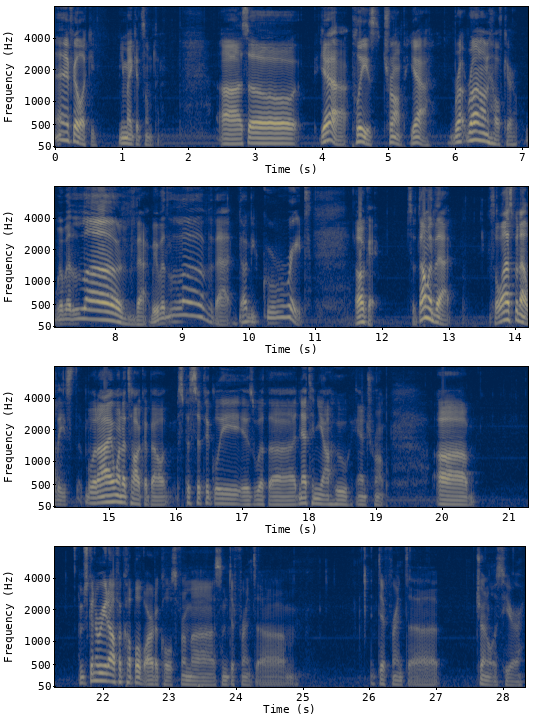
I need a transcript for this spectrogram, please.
Eh, if you're lucky, you might get something. Uh, so, yeah, please, Trump, yeah, run on healthcare. We would love that. We would love that. That'd be great. Okay, so done with that. So last but not least, what I want to talk about specifically is with uh, Netanyahu and Trump. Uh, I'm just going to read off a couple of articles from uh, some different um, different uh, journalists here.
